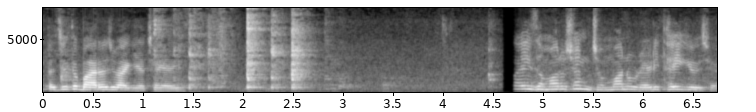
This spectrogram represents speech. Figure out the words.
હજુ તો બાર જ વાગ્યા છે ગાઈઝ અમારું છે ને જમવાનું રેડી થઈ ગયું છે.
